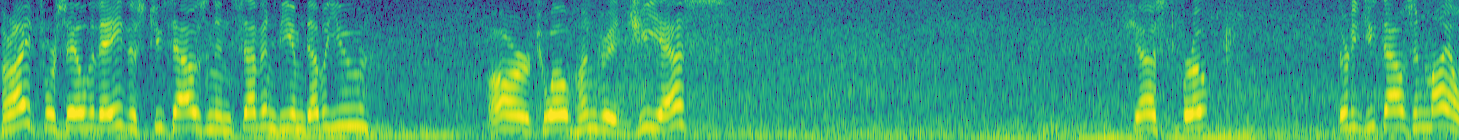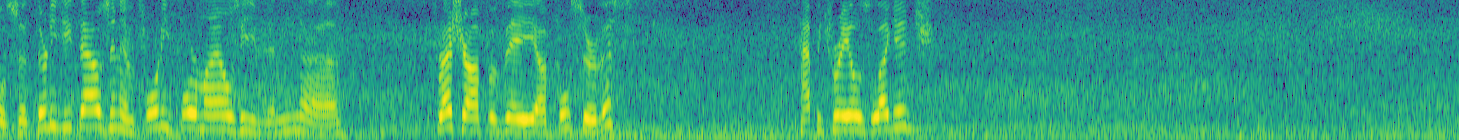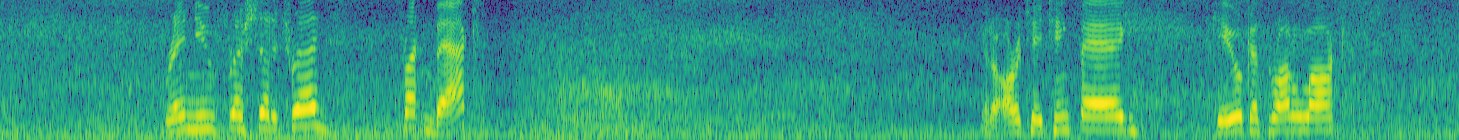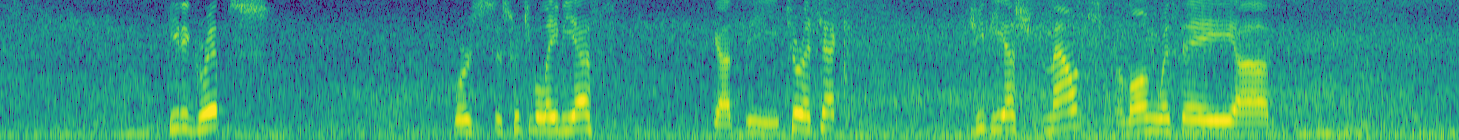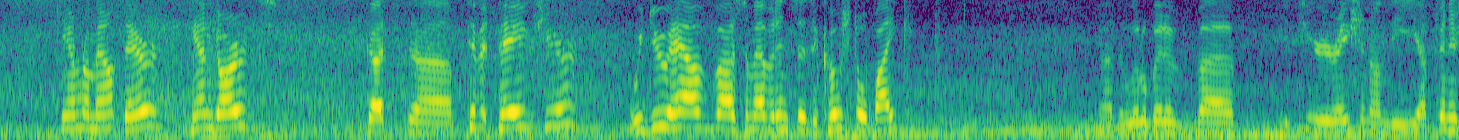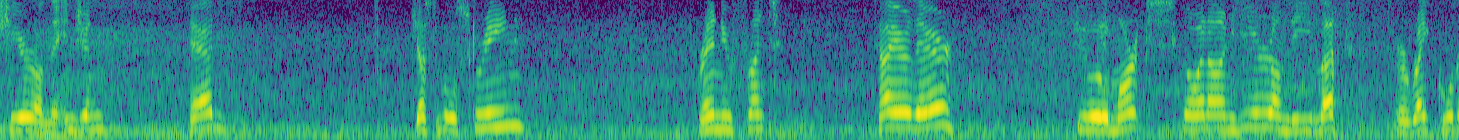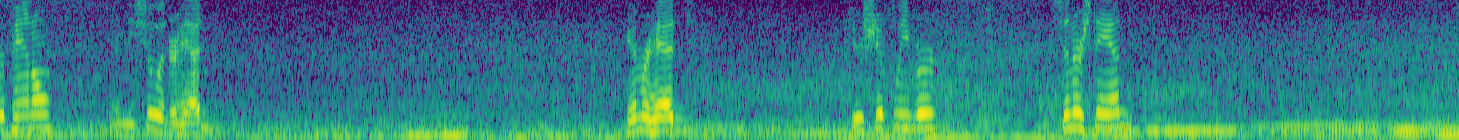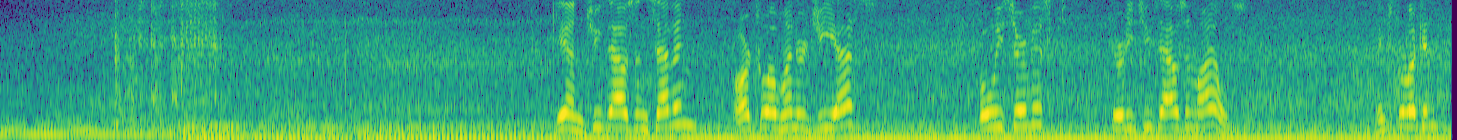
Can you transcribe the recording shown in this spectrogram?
All right, for sale today, this 2007 BMW R1200 GS. Just broke 32,000 miles, so 32,044 miles even. Uh, fresh off of a uh, full service. Happy Trails luggage. Brand new fresh set of treads, front and back. Got a RK tank bag, Kaoko throttle lock, heated grips, of course, switchable ABS. It's got the Touratech GPS mount along with a uh, camera mount there hand guards, got uh, pivot pegs here. We do have uh, some evidence as a coastal bike. Got a little bit of uh, deterioration on the uh, finish here on the engine head. Adjustable screen. Brand new front tire there. A few little marks going on here on the left or right quarter panel and the cylinder head. Hammerhead, gear shift lever, center stand. Again, 2007 R1200 GS, fully serviced, 32,000 miles. Thanks for looking.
